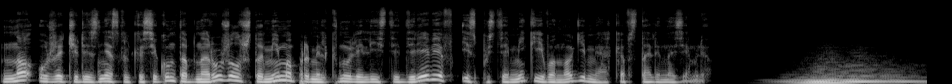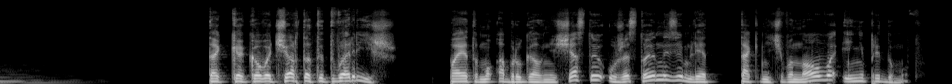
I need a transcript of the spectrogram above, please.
но уже через несколько секунд обнаружил, что мимо промелькнули листья деревьев, и спустя миг его ноги мягко встали на землю. «Так какого черта ты творишь?» поэтому обругал несчастную, уже стоя на земле, так ничего нового и не придумав.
